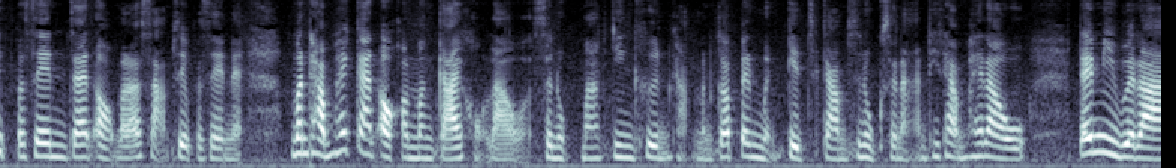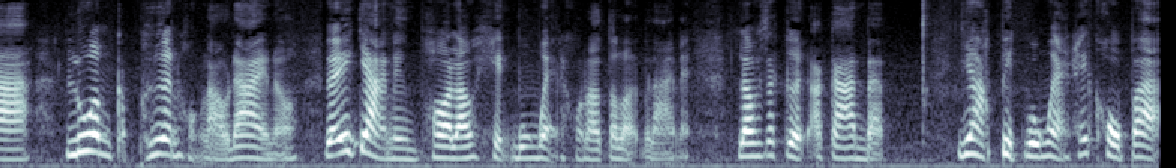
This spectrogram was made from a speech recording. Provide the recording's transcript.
สิบเปอร์เซ็นต์แจนออกมาแล้วสามสิบเปอร์เซ็นต์เนี่ยมันทำให้การออกกำลังกายของเราสนุกมากยิ่งขึ้นค่ะ มันก็เป็นเหมือนกิจกรรมสนุกสนานที่ทำให้เราได้มีเวลาร่วมกับเพื่อนของเราได้เนาะแล้วอีกอย่างหนึ่งพอเราเห็นวงแหวนของเราตลอดเวลาเนี่ยเราจะเกิดอาการแบบ อยากปิดวงแหวนให้ครบอะ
